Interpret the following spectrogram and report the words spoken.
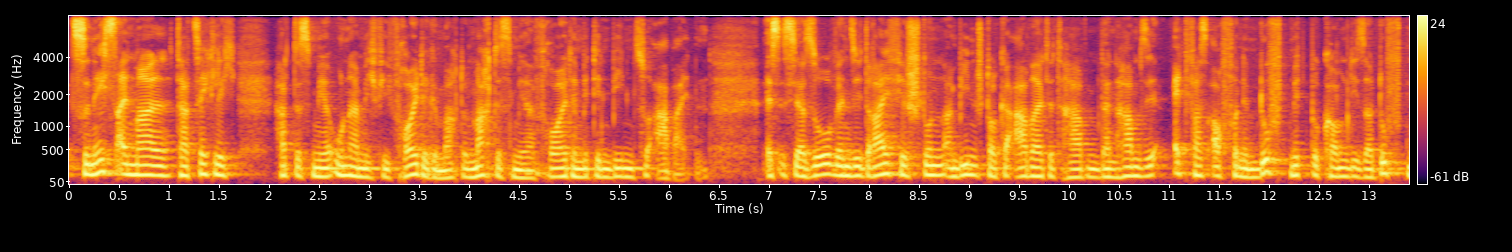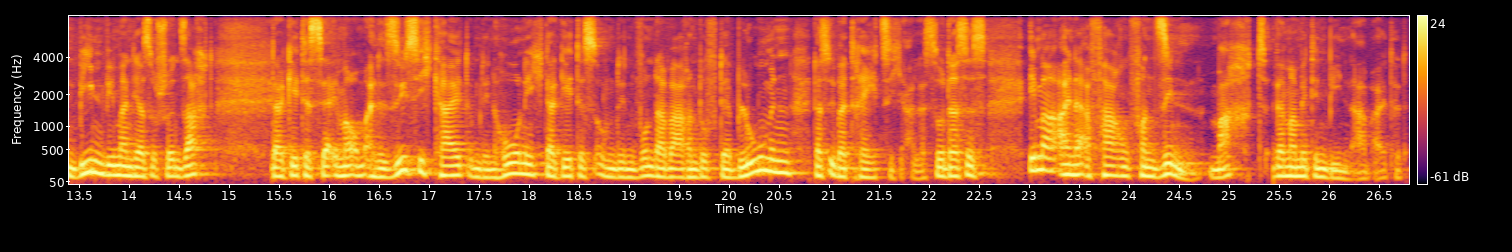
Zunächst einmal tatsächlich hat es mir unheimlich viel Freude gemacht und macht es mir Freude, mit den Bienen zu arbeiten. Es ist ja so, wenn Sie drei, vier Stunden am Bienenstock gearbeitet haben, dann haben Sie etwas auch von dem Duft mitbekommen, dieser duften Bienen, wie man ja so schön sagt. Da geht es ja immer um eine Süßigkeit, um den Honig, da geht es um den wunderbaren Duft der Blumen. Das überträgt sich alles, so dass es immer eine Erfahrung von Sinn macht, wenn man mit den Bienen arbeitet.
